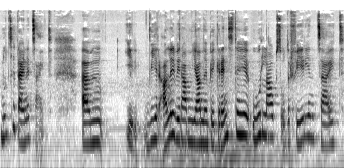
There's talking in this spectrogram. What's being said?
Nutze deine Zeit. Ähm, wir alle, wir haben ja eine begrenzte Urlaubs- oder Ferienzeit,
